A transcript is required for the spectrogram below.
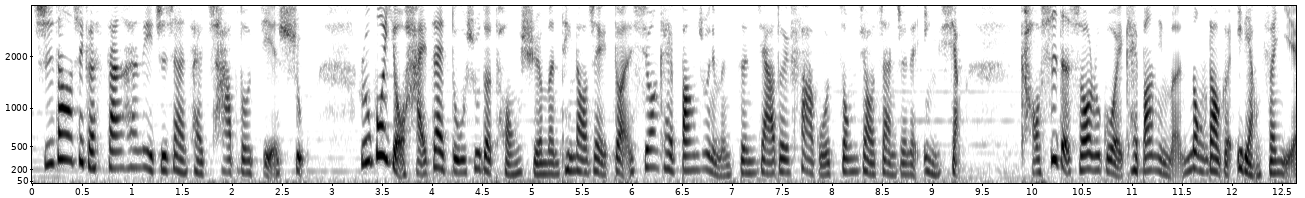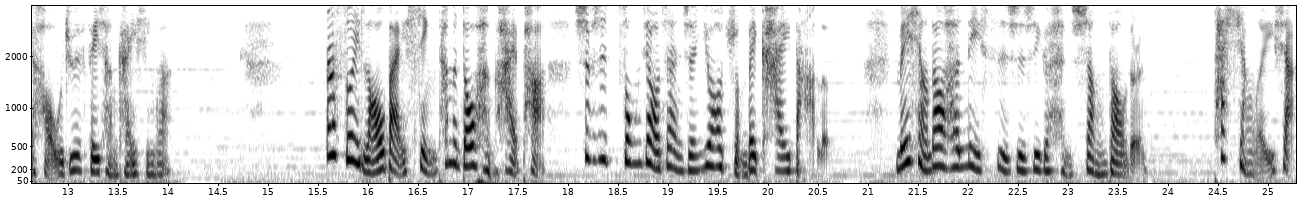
直到这个三亨利之战才差不多结束。如果有还在读书的同学们听到这一段，希望可以帮助你们增加对法国宗教战争的印象。考试的时候，如果也可以帮你们弄到个一两分也好，我就会非常开心啦。那所以老百姓他们都很害怕，是不是宗教战争又要准备开打了？没想到亨利四世是一个很上道的人，他想了一下，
